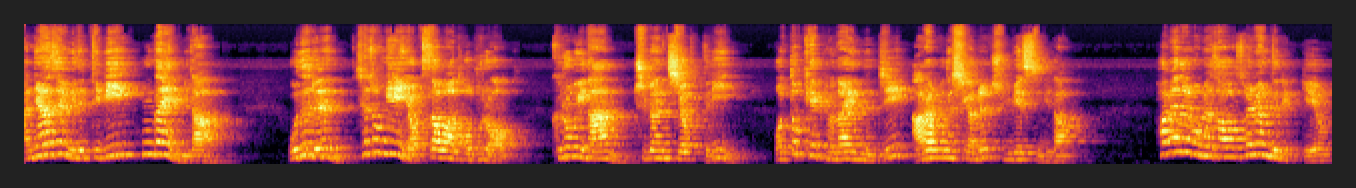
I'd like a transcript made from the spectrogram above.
안녕하세요 위드TV 홍다혜입니다. 오늘은 세종의 역사와 더불어 그로 인한 주변 지역들이 어떻게 변화했는지 알아보는 시간을 준비했습니다. 화면을 보면서 설명드릴게요.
